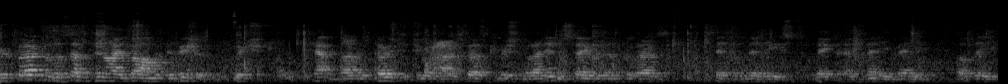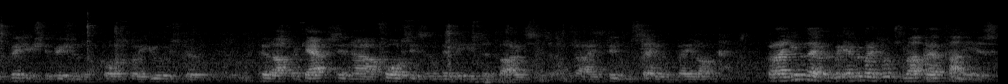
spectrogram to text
referred to the 79th Armoured Division, which captain I was posted to when I was first commissioned, but I didn't stay with them because I was sent to the Middle East later, and many, many of the British divisions, of course, were used to fill up the gaps in our forces in the Middle East and Far East, and so I didn't very long. But I knew that everybody talks about their funnies,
